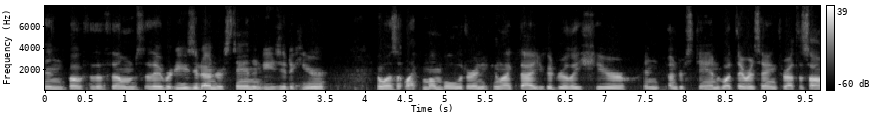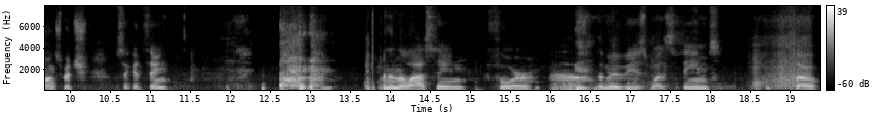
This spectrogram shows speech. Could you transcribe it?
in both of the films, they were easy to understand and easy to hear. It wasn't like mumbled or anything like that. You could really hear and understand what they were saying throughout the songs, which was a good thing. and then the last thing for the movies was themes. So,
